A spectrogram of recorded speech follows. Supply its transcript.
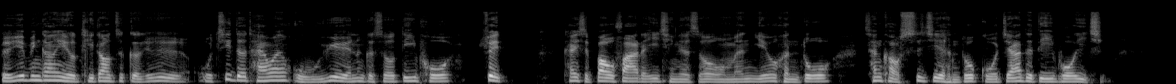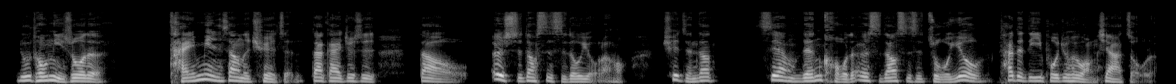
对，叶斌刚刚也有提到这个，就是我记得台湾五月那个时候第一波最开始爆发的疫情的时候，我们也有很多参考世界很多国家的第一波疫情，如同你说的，台面上的确诊大概就是到二十到四十都有了哈，确诊到这样人口的二十到四十左右，它的第一波就会往下走了，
